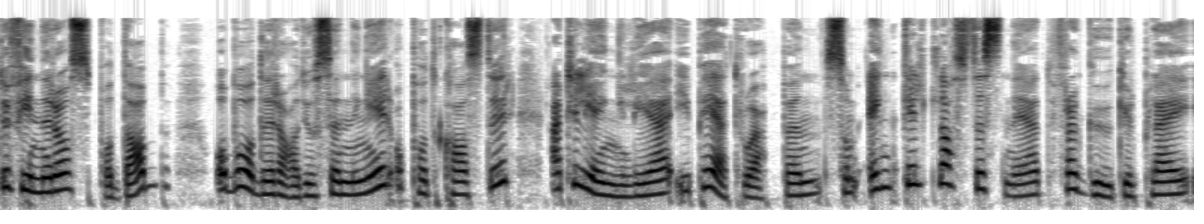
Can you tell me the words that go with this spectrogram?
Du finner oss på DAB, og både radiosendinger og podkaster er tilgjengelige i Petro-appen, som enkelt lastes ned fra Google Play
